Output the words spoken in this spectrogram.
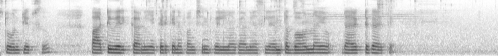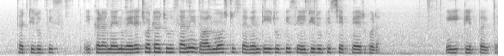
స్టోన్ క్లిప్స్. పార్టీ వేర్కి కానీ ఎక్కడికైనా ఫంక్షన్కి వెళ్ళినా కానీ అసలు ఎంత బాగున్నాయో డైరెక్ట్గా అయితే. Thirty rupees. ఇక్కడ నేను వేరే చోట చూశాను ఇది almost seventy rupees eighty rupees చెప్పారు కూడా ఈ క్లిప్ అయితే.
